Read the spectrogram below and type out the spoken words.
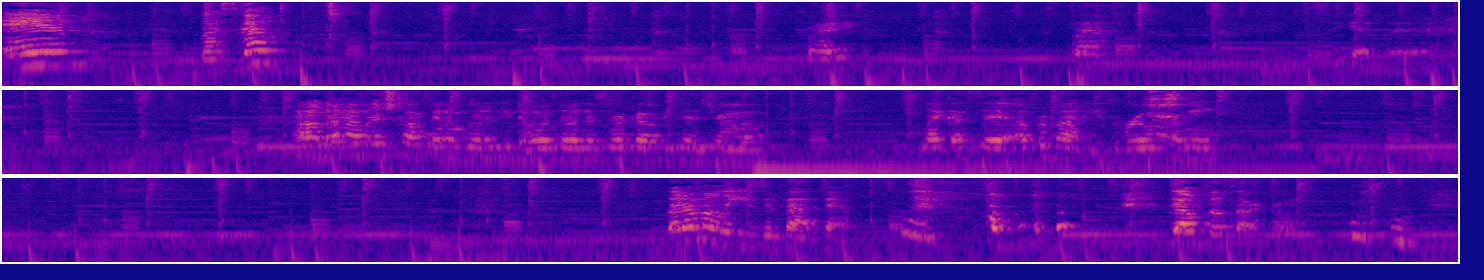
and let's go. Right, left, I don't know how much talking I'm gonna be doing during this workout because y'all, like I said, upper body is real for me. But I'm only using five pounds. Don't feel sorry for me.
